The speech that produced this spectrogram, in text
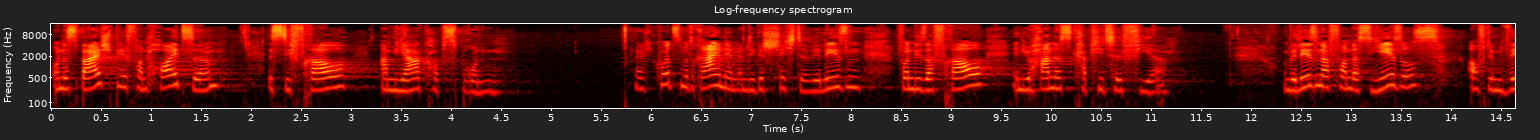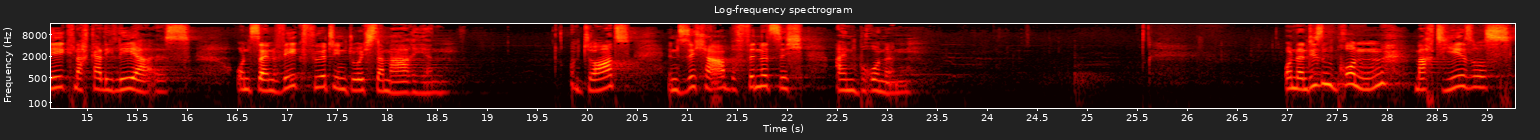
Und das Beispiel von heute ist die Frau am Jakobsbrunnen. Ich möchte kurz mit reinnehmen in die Geschichte. Wir lesen von dieser Frau in Johannes Kapitel 4. Und wir lesen davon, dass Jesus auf dem Weg nach Galiläa ist und sein Weg führt ihn durch Samarien. Und dort in Sicher befindet sich ein Brunnen. Und an diesem Brunnen macht Jesus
